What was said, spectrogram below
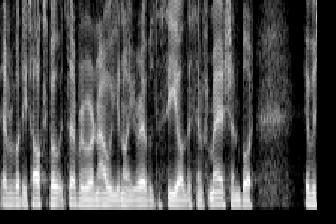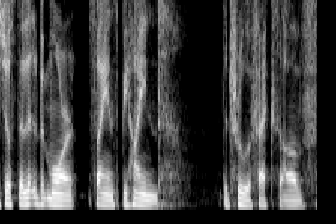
everybody talks about, it's everywhere now. You know, you're able to see all this information, but it was just a little bit more science behind the true effects of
